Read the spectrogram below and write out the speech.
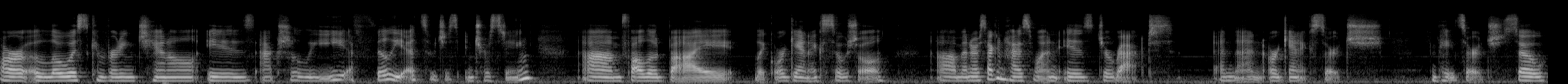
Our lowest converting channel is actually affiliates, which is interesting, um, followed by like organic social. Um, and our second highest one is direct, and then organic search and paid search. So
